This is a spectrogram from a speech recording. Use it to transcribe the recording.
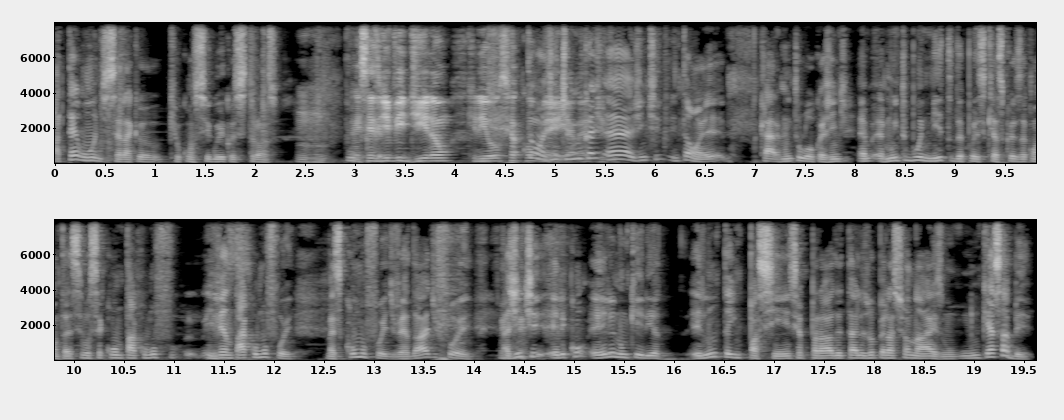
Até onde será que eu, que eu consigo ir com esse troço? Uhum. Aí vocês dividiram, criou-se a Então, colmeia, a gente né? nunca. De- É, a gente. Então, é. Cara, é muito louco. A gente. É, é muito bonito depois que as coisas acontecem você contar como. Inventar como foi. Mas como foi de verdade, foi. A gente. Ele, ele não queria. Ele não tem paciência para detalhes operacionais. Não, não quer saber.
